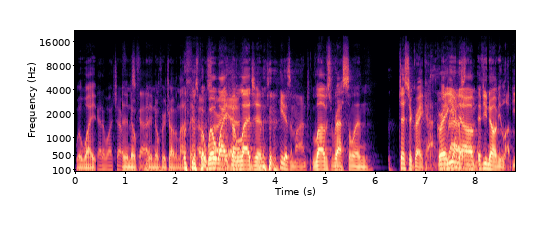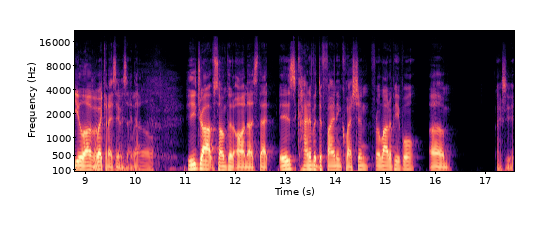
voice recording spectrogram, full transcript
Will White. gotta watch out for didn't know. this If, I didn't know if we were dropping last names, Oh, but Will sorry, White, the legend, he doesn't mind loves wrestling. Just a great guy. Great if guy. You know him, if you know him, you love him. You love him. What can I say beside that? He dropped something on us that is kind of a defining question for a lot of people. Um, actually,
